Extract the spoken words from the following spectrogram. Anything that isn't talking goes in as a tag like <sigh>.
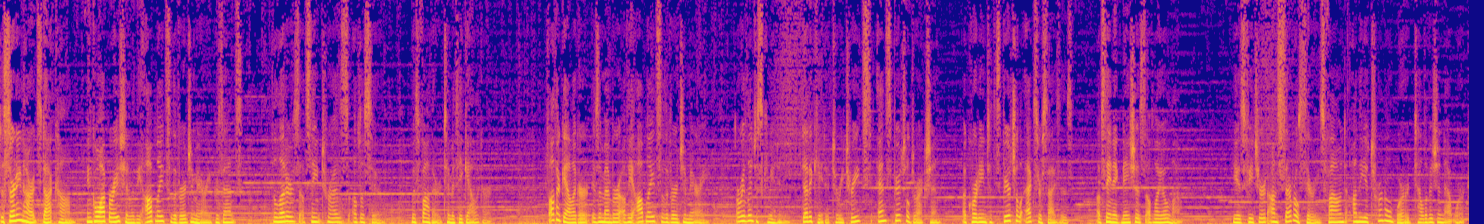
DiscerningHearts.com, in cooperation with the Oblates of the Virgin Mary, presents The Letters of St. Therese of Lisieux with Father Timothy Gallagher. Father Gallagher is a member of the Oblates of the Virgin Mary, a religious community dedicated to retreats and spiritual direction according to the spiritual exercises of St. Ignatius of Loyola. He is featured on several series found on the Eternal Word television network.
